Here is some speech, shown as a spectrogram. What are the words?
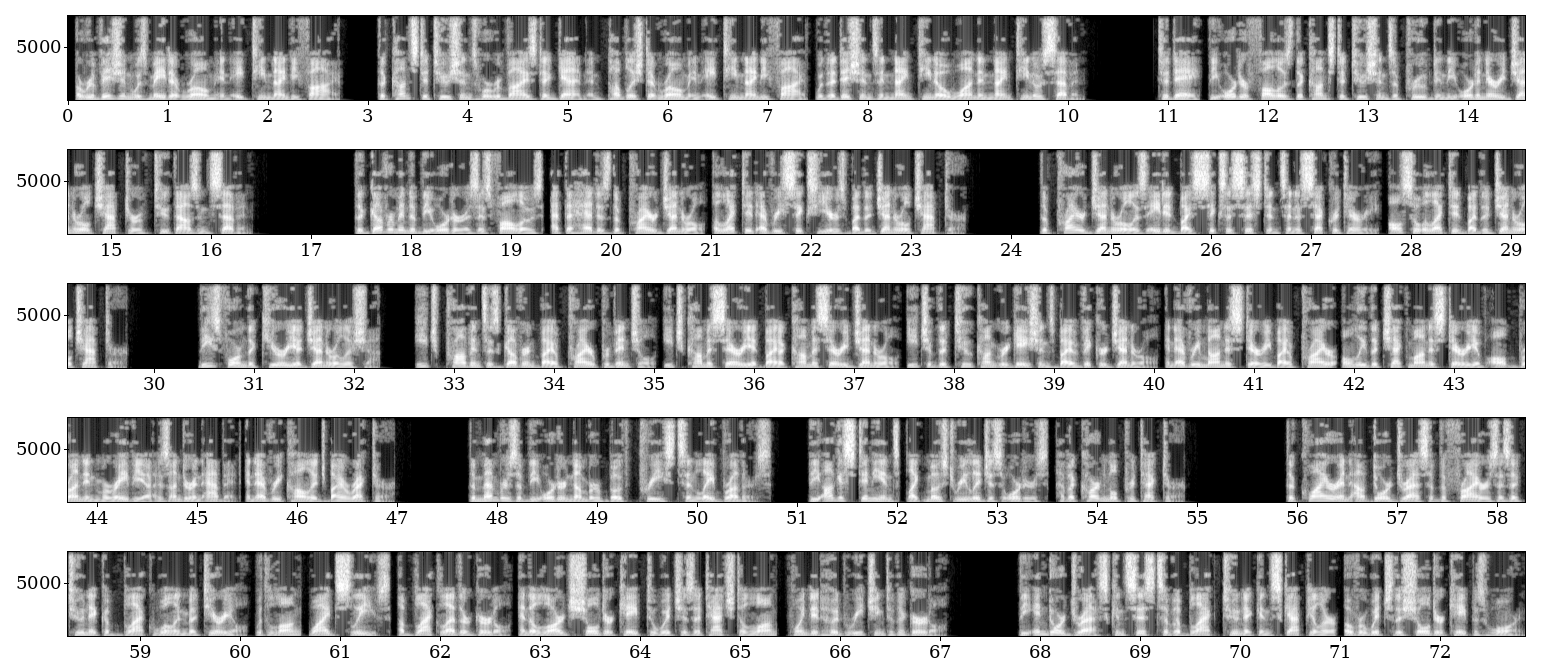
A revision was made at Rome in 1895. The constitutions were revised again and published at Rome in 1895, with additions in 1901 and 1907. Today, the order follows the constitutions approved in the Ordinary General Chapter of 2007. The government of the order is as follows, at the head is the Prior General, elected every six years by the General Chapter. The Prior General is aided by six assistants and a secretary, also elected by the General Chapter. These form the Curia Generalitia. Each province is governed by a prior provincial, each commissariat by a commissary general, each of the two congregations by a vicar general, and every monastery by a prior only the Czech monastery of Alt Brunn in Moravia is under an abbot and every college by a rector. The members of the order number both priests and lay brothers. The Augustinians, like most religious orders, have a cardinal protector. The choir and outdoor dress of the friars is a tunic of black woolen material, with long, wide sleeves, a black leather girdle, and a large shoulder cape to which is attached a long, pointed hood reaching to the girdle. The indoor dress consists of a black tunic and scapular, over which the shoulder cape is worn.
